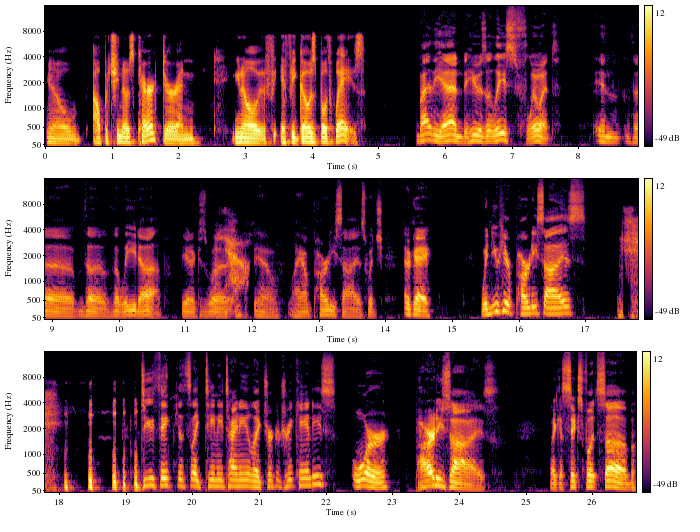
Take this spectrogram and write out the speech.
you know, Al Pacino's character and, you know, if if he goes both ways. By the end, he was at least fluent in the the the lead up, you know, because what Yeah. you know, like on party size, which okay, when you hear party size, do you think that's like teeny tiny like trick or treat candies or party size, like a six foot sub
